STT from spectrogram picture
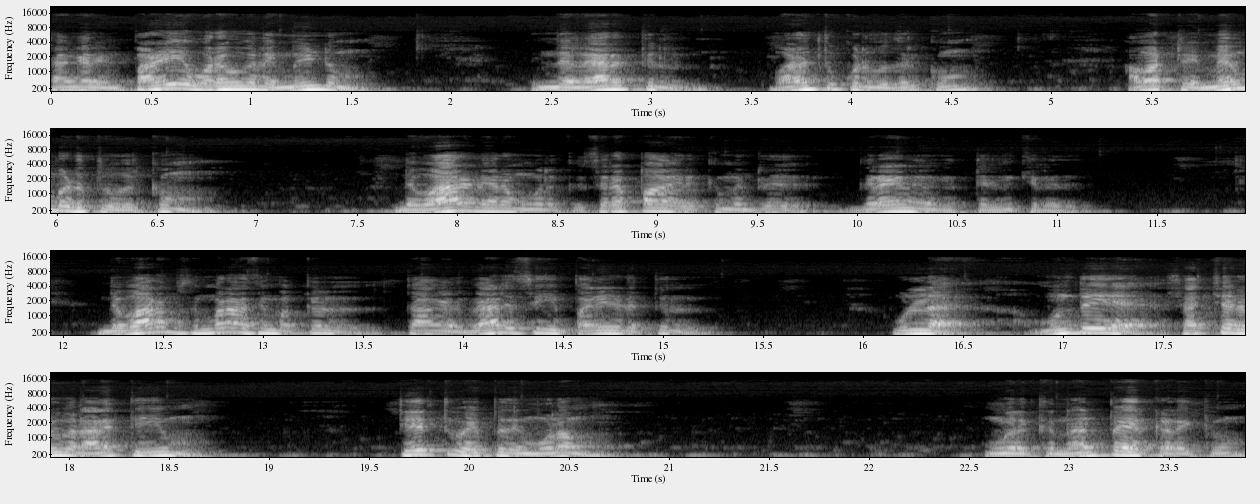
தங்களின் பழைய உறவுகளை மீண்டும் இந்த நேரத்தில் வளர்த்துக் கொள்வதற்கும் அவற்றை மேம்படுத்துவதற்கும் இந்த வார நேரம் உங்களுக்கு சிறப்பாக இருக்கும் என்று கிரகங்கள் தெரிவிக்கிறது. இந்த வாரம் சிம்மராசி மக்கள் தாங்கள் வேலை செய்யும் பணியிடத்தில் உள்ள முந்தைய சச்சரவுகள் அனைத்தையும் தீர்த்து வைப்பதன் மூலம் உங்களுக்கு நற்பெயர் கிடைக்கும்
